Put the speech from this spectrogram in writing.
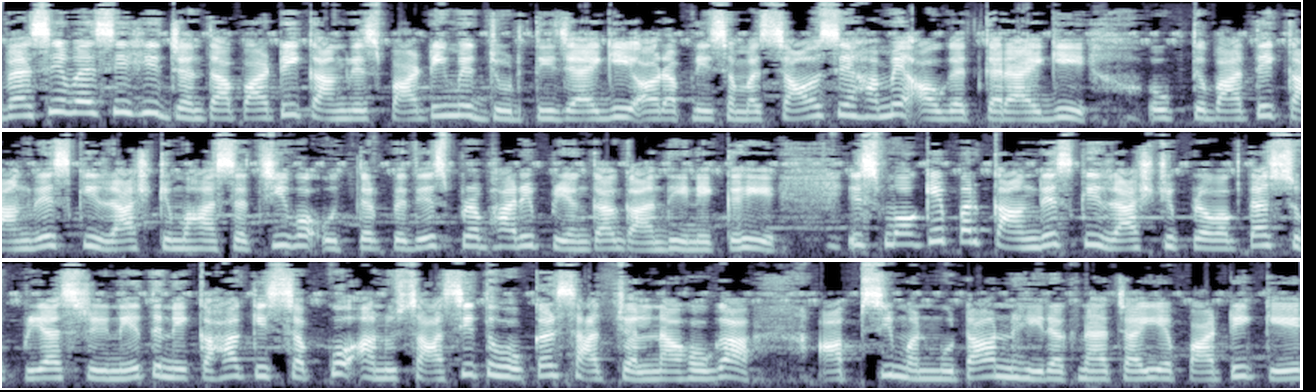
वैसे वैसे ही जनता पार्टी कांग्रेस पार्टी में जुड़ती जाएगी और अपनी समस्याओं से हमें अवगत कराएगी। उक्त बातें कांग्रेस की राष्ट्रीय महासचिव व उत्तर प्रदेश प्रभारी प्रियंका गांधी ने कही। इस मौके पर कांग्रेस की राष्ट्रीय प्रवक्ता सुप्रिया श्रीनेत ने कहा कि सबको अनुशासित होकर साथ चलना होगा। आपसी मनमुटाव नहीं रखना चाहिए। पार्टी के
